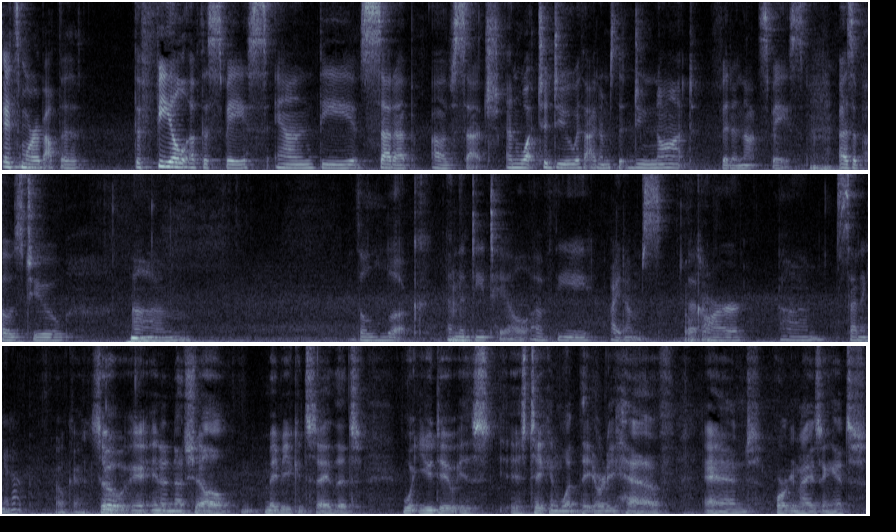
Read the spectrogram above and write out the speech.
it's more about the the feel of the space and the setup of such, and what to do with items that do not fit in that space, mm-hmm. as opposed to um, the look and mm-hmm. the detail of the items that okay. are um, setting it up. Okay. So, in a nutshell, maybe you could say that what you do is is taking what they already have and organizing it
